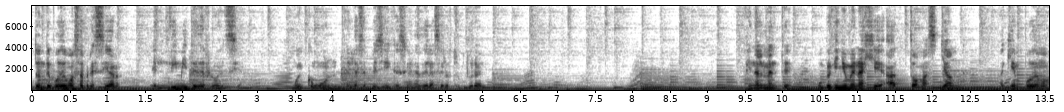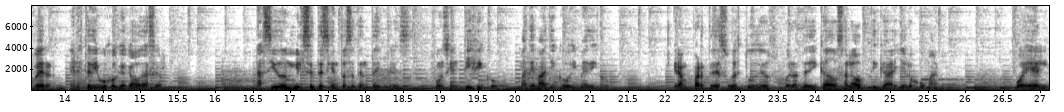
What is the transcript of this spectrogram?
donde podemos apreciar el límite de fluencia, muy común en las especificaciones del acero estructural. Finalmente, un pequeño homenaje a Thomas Young, a quien podemos ver en este dibujo que acabo de hacer. Nacido en 1773, fue un científico, matemático y médico. Gran parte de sus estudios fueron dedicados a la óptica y el ojo humano. Fue él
